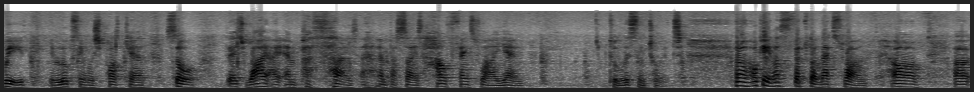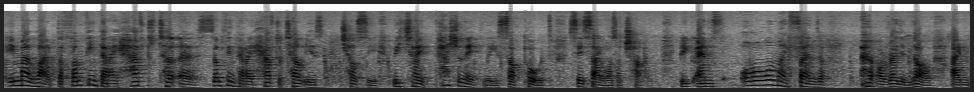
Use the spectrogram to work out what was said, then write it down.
with the Luke's English podcast. So that's why I emphasize emphasize how thankful I am to listen to it. Uh, okay, let's step to the next one. Uh, uh, in my life, the something that I have to tell, uh, something that I have to tell is Chelsea, which I passionately support since I was a child. Be- and all my friends already know I'm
